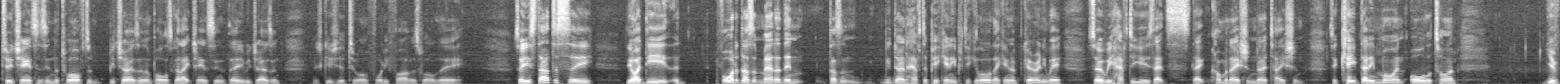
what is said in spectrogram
two chances in the 12 to be chosen, and Paula's got eight chances in the 30 to be chosen which gives you the 2 on 45 as well there. So you start to see the idea. Uh, if order doesn't matter, then doesn't we don't have to pick any particular order. They can occur anywhere. So we have to use that that combination notation. So keep that in mind all the time. You're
